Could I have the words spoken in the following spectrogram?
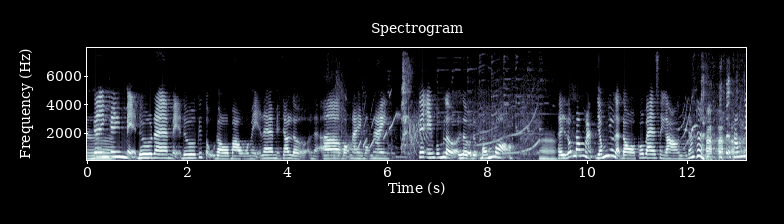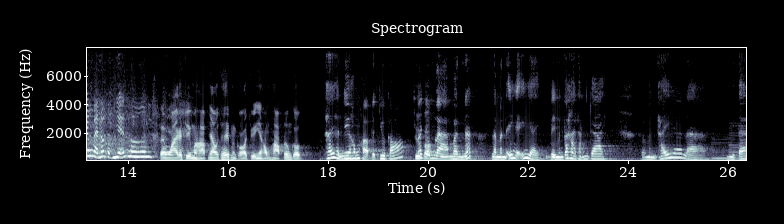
xanh cái cái mẹ đưa ra mẹ đưa cái tủ đồ bầu của mẹ ra mẹ cho lựa là ờ bộ này bộ này. Cái em cũng lựa lựa được bốn bộ à. Thì lúc đó mặc giống như là đồ cô ba sài gòn vậy đó. Không nhưng mà nó cũng dễ thương. Rồi ngoài cái chuyện mà hợp nhau thế mình còn có chuyện gì không hợp đúng không cô? Thấy hình như không hợp là chưa có. Chưa nói có. chung là mình á là mình ý nghĩ như vậy vì mình có hai thằng trai. Rồi mình thấy á, là người ta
